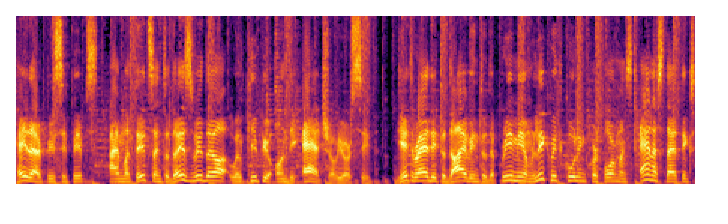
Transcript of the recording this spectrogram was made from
Hey there PC peeps, I'm Matic and today's video will keep you on the edge of your seat. Get ready to dive into the premium liquid cooling performance and aesthetics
